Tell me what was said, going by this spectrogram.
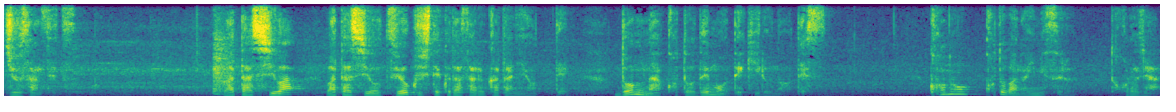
13節。私は私を強くしてくださる方によってどんなことでもできるのです。この言葉の意味するところじゃ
